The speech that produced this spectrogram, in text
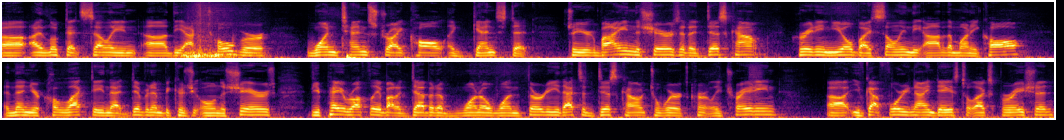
uh, I looked at selling uh, the October 110 strike call against it. So you're buying the shares at a discount, creating yield by selling the out of the money call, and then you're collecting that dividend because you own the shares. If you pay roughly about a debit of 101.30, that's a discount to where it's currently trading. Uh, you've got 49 days till expiration,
